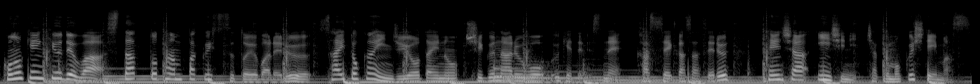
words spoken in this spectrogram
この研究ではスタットタンパク質と呼ばれるサイトカイン受容体のシグナルを受けてですね活性化させる転写因子に着目しています。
